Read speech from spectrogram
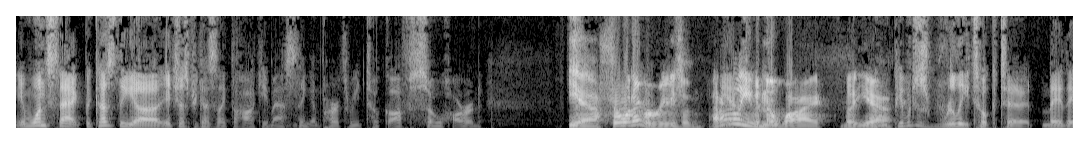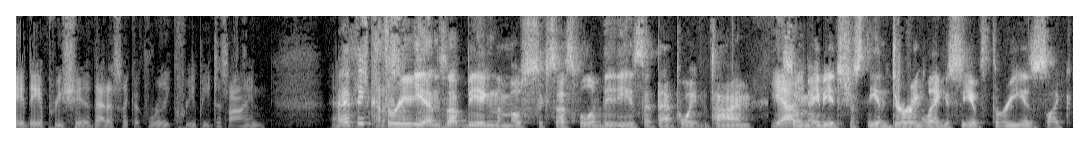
in one stack because the uh it's just because like the hockey mask thing in part three took off so hard. Yeah, for whatever reason. I don't Yeah. really even know why, but yeah. people just really took to it. They they they appreciated that as like a really creepy design. And I think three ends up being the most successful of these at that point in time. Yeah, so it- maybe it's just the enduring legacy of three is like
